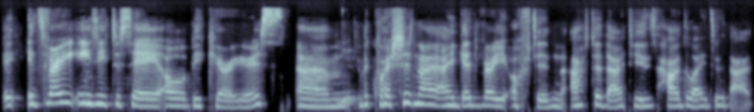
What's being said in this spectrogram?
it, it's very easy to say, "Oh, be curious." Um, mm-hmm. The question I, I get very often after that is, "How do I do that?"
